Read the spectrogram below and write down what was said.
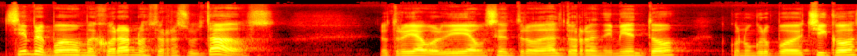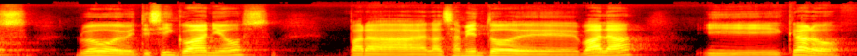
Siempre podemos mejorar nuestros resultados. El otro día volví a un centro de alto rendimiento con un grupo de chicos, luego de 25 años, para el lanzamiento de bala. Y claro,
